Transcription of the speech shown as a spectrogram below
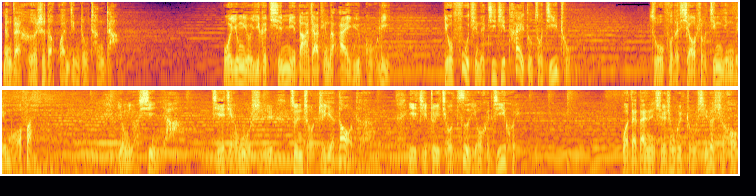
能在合适的环境中成长。我拥有一个亲密大家庭的爱与鼓励，有父亲的积极态度做基础。祖父的销售经营为模范，拥有信仰、节俭务实、遵守职业道德，以及追求自由和机会。我在担任学生会主席的时候，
